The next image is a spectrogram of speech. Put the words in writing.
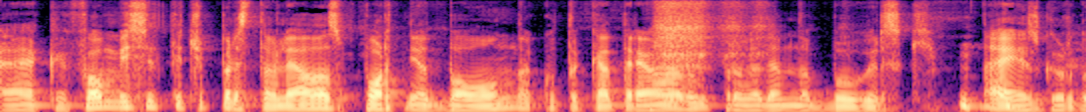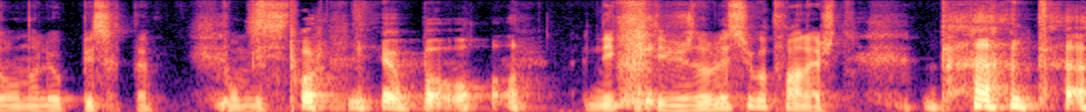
Е, какво мислите, че представлява спортният балон, ако така трябва да го преведем на български? А, е, с гордо, нали, описахте. Какво мислите? Спортния балон. Ники, ти виждал ли си го това нещо? Да, да,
